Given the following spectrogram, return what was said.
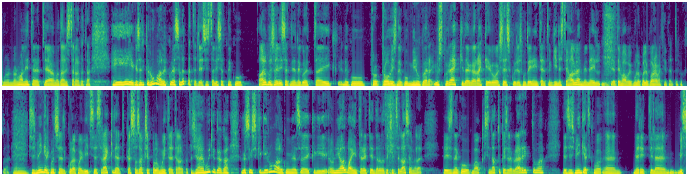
mul on normaalne internet ja ma tahan lihtsalt ära lõpetada. ei, ei, aga see on ikka rumal, et kuidas sa lõpetad ja siis ta lihtsalt nagu alguses oli lihtsalt nii nagu, et ta ei nagu pro proovis nagu minuga justkui rääkida, aga rääkida kogu aeg sellest, kuidas mu teine internet on kindlasti halvem ja neil ja tema võib mulle palju paremat internetti pakkuda mm.. siis mingi hetk mõtlesin, et kuule, ma ei viitsi sellest rääkida, et kas sa saaksid palun mu interneti ära lõpetada, ja, ja muidugi, aga, aga see oleks ikkagi rumal, kui sa ikkagi nii halva interneti endale võtaksid selle asemele. ja siis nagu ma hakkasin natuke selle peale ärrituma ja siis mingi hetk ma äh, Meritile, mis,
